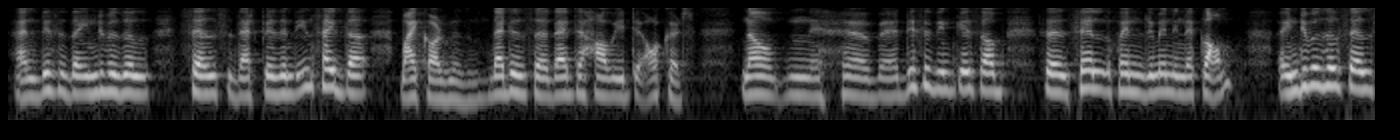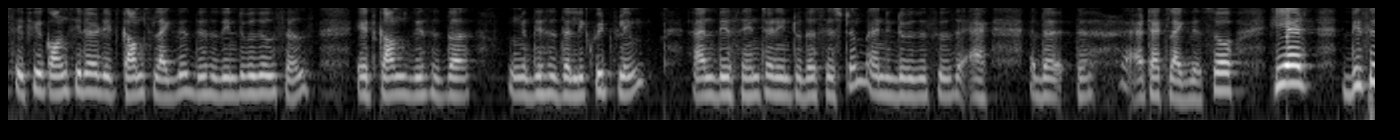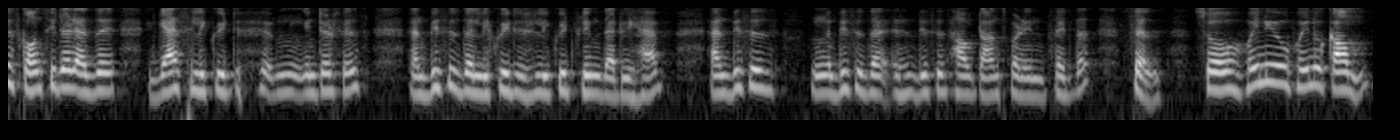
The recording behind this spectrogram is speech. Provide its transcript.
and this is the individual cells that present inside the microorganism. That is uh, that how it occurs. Now, mm, uh, this is in case of uh, cell when remain in a clump individual cells if you consider it comes like this this is the individual cells. It comes this is the mm, this is the liquid film and this enter into the system and individual cells the, the attack like this. So, here this is considered as the gas liquid um, interface and this is the liquid liquid film that we have and this is um, this is the this is how transfer inside the cell. So, when you when you come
